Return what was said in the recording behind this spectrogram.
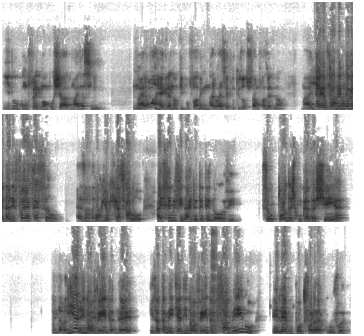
ido com o freio de mão puxado, mas assim, não era uma regra, não. Tipo, o Flamengo não era o exemplo do que os outros estavam fazendo, não. Mas, é, o Flamengo, na, verdade, foi exceção. Exatamente. Porque o que Cássio falou, as semifinais de 89 são todas com casa cheia. E a de 90, né? é, exatamente, e a de 90, o Flamengo, ele é um ponto fora da curva.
